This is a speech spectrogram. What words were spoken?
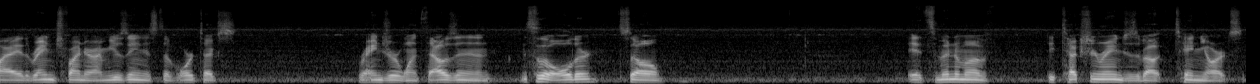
by the rangefinder I'm using, it's the Vortex Ranger 1000, and it's a little older, so its minimum detection range is about 10 yards.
